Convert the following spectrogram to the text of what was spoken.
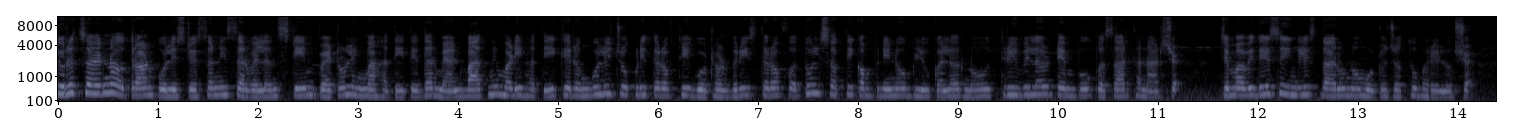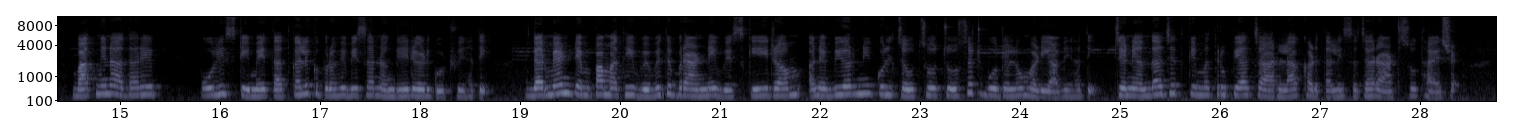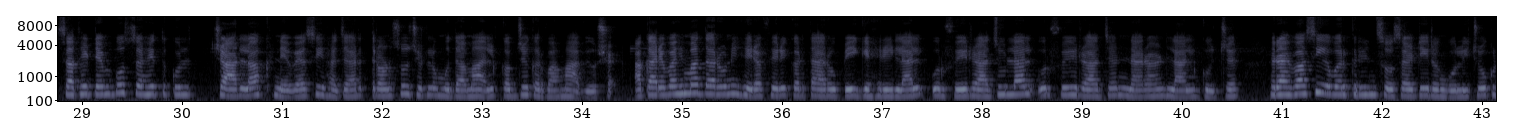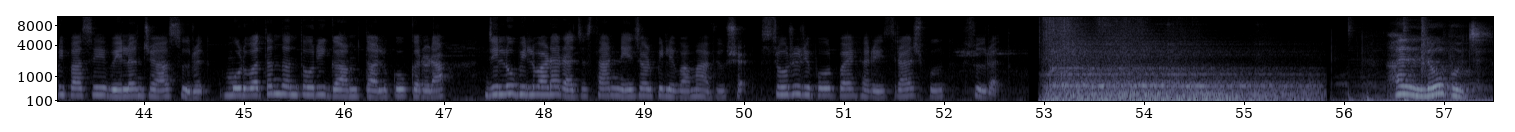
સુરત શહેરના ઉત્તરાયણ પોલીસ સ્ટેશનની surveillance team પેટ્રોલિંગમાં હતી. તે દરમિયાન બાતમી મળી હતી કે રંગોલી ચોકડી તરફથી ગોઠણ બ્રિજ તરફ અતુલ શક્તિ કંપનીનો બ્લુ કલરનો થ્રી વ્હીલર ટેમ્પો પસાર થનાર છે, જેમાં વિદેશી ઇંગ્લિશ દારૂનો મોટો જથ્થો ભરેલો છે. બાતમીના આધારે પોલીસ ટીમે તાત્કાલિક પ્રોહિબિશન અંગે રેડ ગોઠવી હતી. દરમિયાન ટેમ્પામાંથી વિવિધ બ્રાન્ડની વિસ્કી રમ અને બિયરની કુલ ચૌદસો ચોસઠ બોટલો મળી આવી હતી, જેની અંદાજિત કિંમત રૂપિયા ચાર લાખ અડતાલીસ હજાર આઠસો થાય છે. સાથે ટેમ્પો સહિત કુલ ચાર લાખ નેવ્યાસી હજાર ત્રણસો જેટલો મુદ્દામાલ કબજે કરવામાં આવ્યો છે. આ કાર્યવાહીમાં દારૂની હેરાફેરી કરતા આરોપી ગહેરીલાલ ઉર્ફે રાજુલાલ ઉર્ફે રાજન નારાયણલાલ ગુજ્જર, રહેવાસી એવરગ્રીન સોસાયટી રંગોલી ચોકડી પાસે વેલંજા સુરત, મૂળ વતન દંતોરી ગામ તાલુકો કરડા, જિલ્લો ભીલવાડા, રાજસ્થાનને ઝડપી લેવામાં આવ્યું છે. Story report by Haresh Rajput, Surat. Hello Bhuj.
